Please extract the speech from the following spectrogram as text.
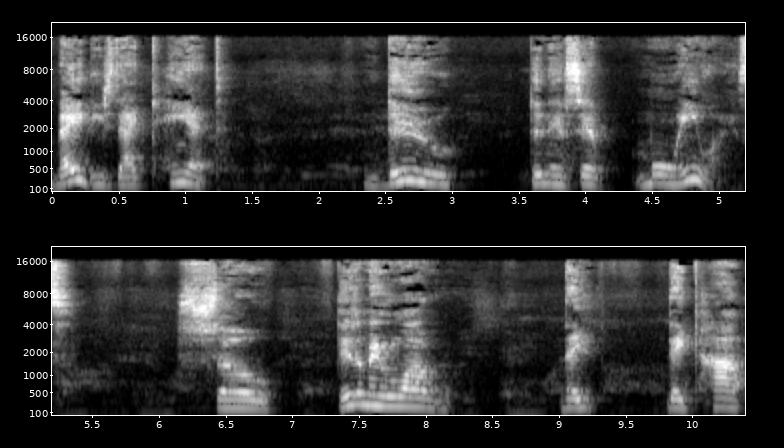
babies that can't do do themselves more anyways. So this is maybe why they they can't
